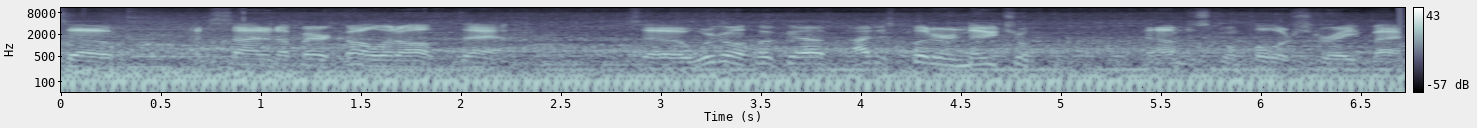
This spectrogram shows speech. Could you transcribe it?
So I decided I better call it off at that. So we're going to hook up. I just put her in neutral and I'm just going to pull her straight back.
